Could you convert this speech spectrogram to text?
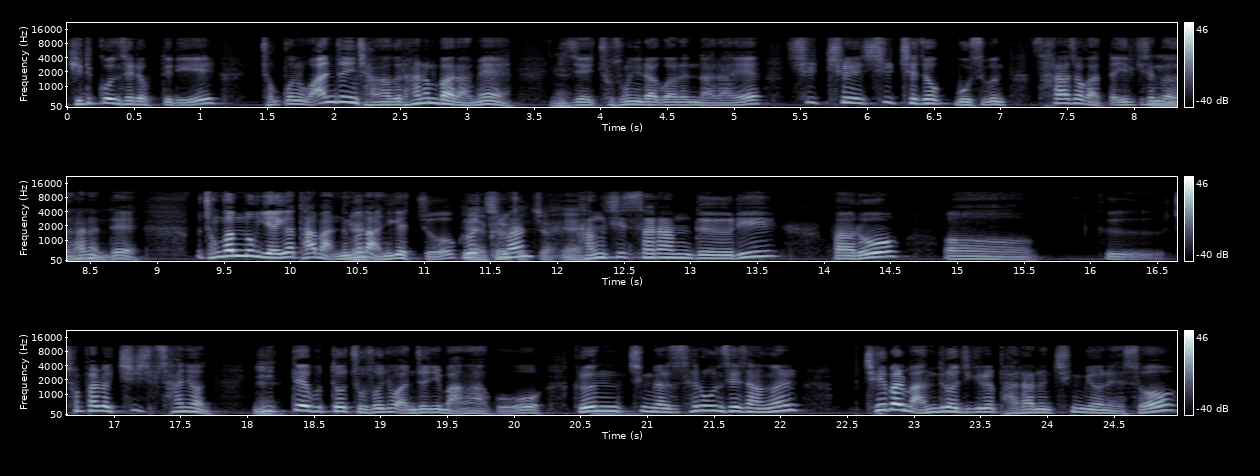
기득권 세력들이 정권을 완전히 장악을 하는 바람에 네. 이제 조선이라고 하는 나라의 실체 실체적 모습은 사라져 갔다 이렇게 생각을 음. 하는데 정감록 이야기가 다 맞는 건 네. 아니겠죠. 그렇지만 네, 그렇겠죠. 예. 당시 사람들이 바로 어그 1874년 네. 이때부터 조선이 완전히 망하고 그런 음. 측면에서 새로운 세상을 제발 만들어지기를 바라는 측면에서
